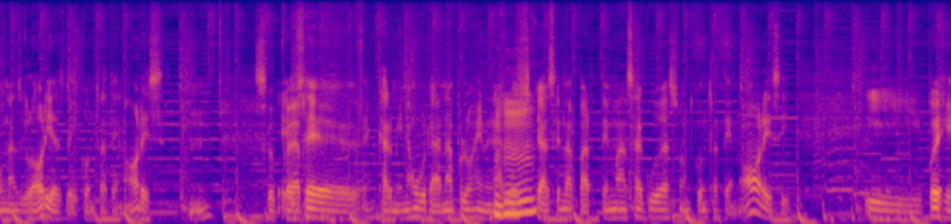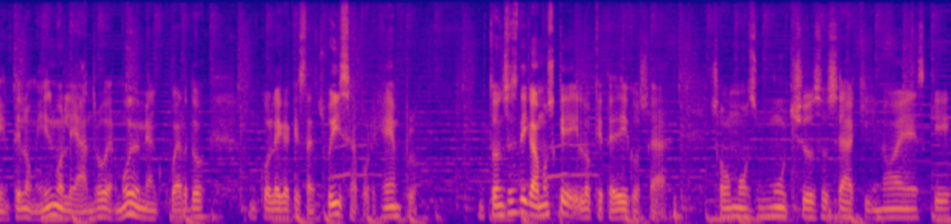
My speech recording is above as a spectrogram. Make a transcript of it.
unas glorias de contratenores. Super. Carmina Burana, por lo general, los que hacen la parte más aguda son contratenores y, y pues gente lo mismo, Leandro Bermúdez, me acuerdo, un colega que está en Suiza, por ejemplo. Entonces, digamos que lo que te digo, o sea, somos muchos, o sea, aquí no es que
